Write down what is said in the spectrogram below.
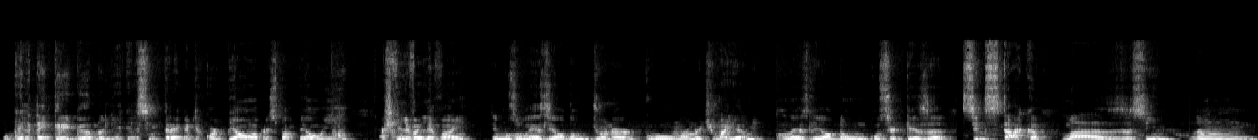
o que ele tá entregando ali, ele se entrega de corpo e alma para esse papel e acho que ele vai levar, hein? Temos o Leslie Odom Jr. por Uma Noite em Miami. O Leslie Odom com certeza se destaca, mas assim, não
